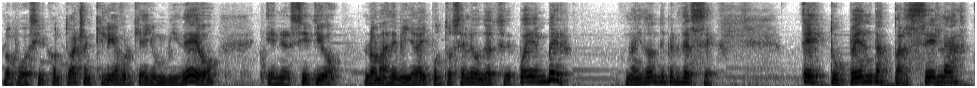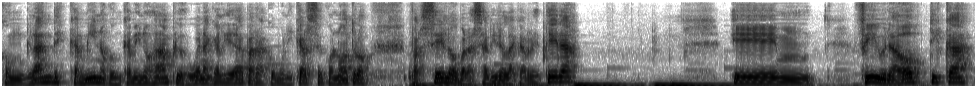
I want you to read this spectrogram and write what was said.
lo puedo decir con toda tranquilidad porque hay un video en el sitio lomasdemillaray.cl donde ustedes pueden ver. No hay dónde perderse estupendas parcelas con grandes caminos, con caminos amplios de buena calidad para comunicarse con otros parcelas o para salir a la carretera. Em, fibra óptica,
